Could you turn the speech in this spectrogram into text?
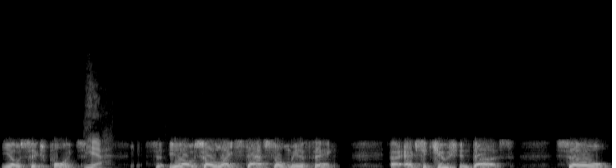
you know, six points. Yeah. So, you know, so like stats don't mean a thing. Uh, execution does. So,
